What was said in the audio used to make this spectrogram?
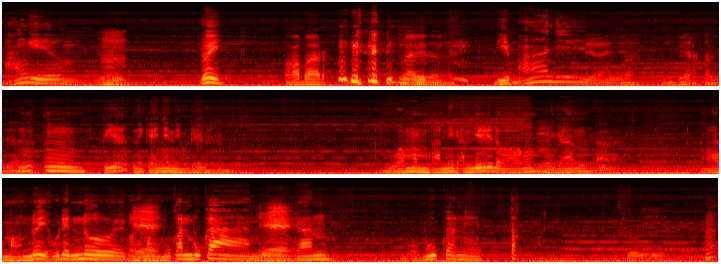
panggil Hmm. Hmm. doi Apa kabar? Enggak gitu. diem aja Dia aja. Berak kali dia. Mm-mm, pirit nih kayaknya nih udah gua memberanikan diri dong ya kan kalau emang endoy ya udah endoy kalau Iya. emang bukan bukan Iya. kan gua bukan nih tek Pas lu lihat. Hmm?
